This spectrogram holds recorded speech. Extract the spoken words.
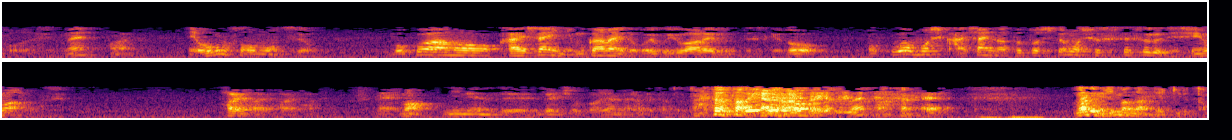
そうですよね。た、はい、いや僕もそう思うんですよ。僕はあの会社員に向かないとかよく言われるんですけど僕はもし会社員になったとしても出世する自信はあるんですよ。はいはいはいはい。ね。まあ2年で前職は辞められたと。まあでも今ならできると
